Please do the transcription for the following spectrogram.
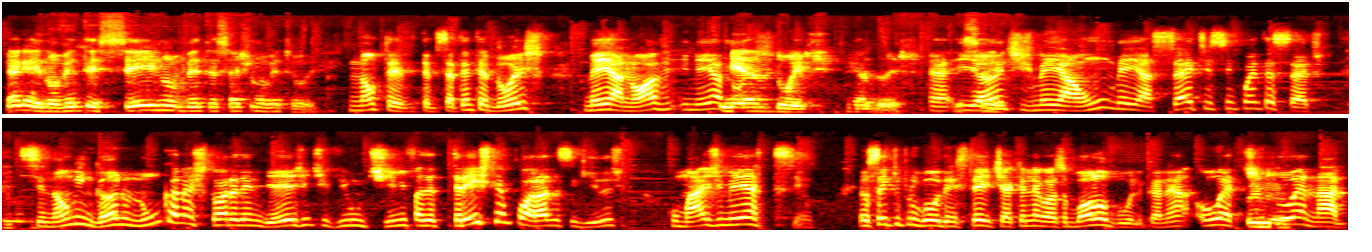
Pega aí, 96, 97, 98. Não teve. Teve 72, 69 e 62. 62. 62. É, e aí. antes 61, 67 e 57. Se não me engano, nunca na história da NBA a gente viu um time fazer três temporadas seguidas com mais de 65. Eu sei que pro Golden State é aquele negócio bola ou búlica, né? Ou é título Uhum. ou é nada.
